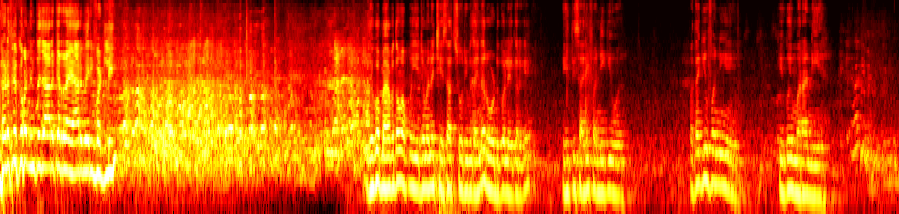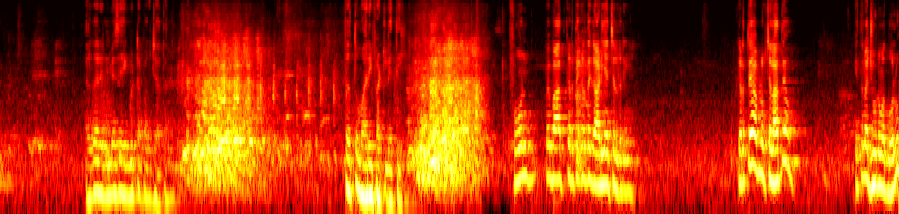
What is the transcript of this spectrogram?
घर पे कौन इंतज़ार कर रहा है यार मेरी फटली? देखो, मैं बताऊँ आपको, ये जो मैंने छः सात स्टोरी बताई ना रोड को लेकर के इतनी सारी फ़नी क्यों है? पता क्यों फ़नी है कि कोई मरा नहीं है। अगर इनमें से एक भी टपक जाता ना तो तुम्हारी फट लेती। फ़ोन पे बात करते करते गाड़ियाँ चल रही हैं। करते हो आप लोग? चलाते हो? इतना झूठ मत बोलो।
